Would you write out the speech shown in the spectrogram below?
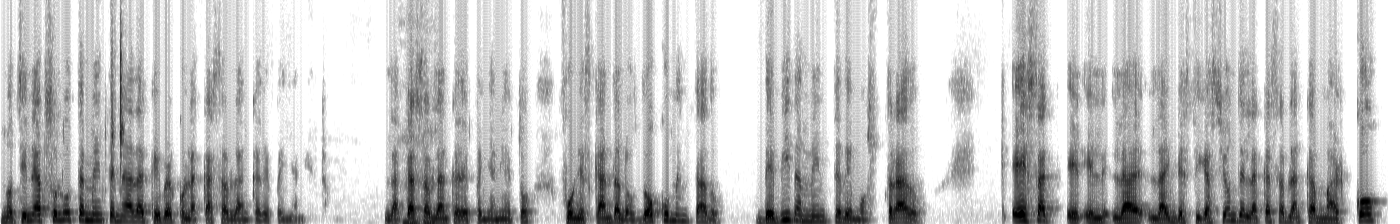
no tiene absolutamente nada que ver con la Casa Blanca de Peña Nieto. La Casa Blanca de Peña Nieto fue un escándalo documentado, debidamente demostrado. Esa, la, la investigación de la Casa Blanca marcó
